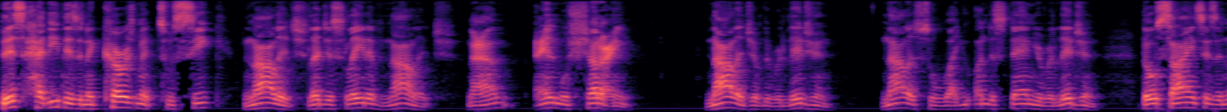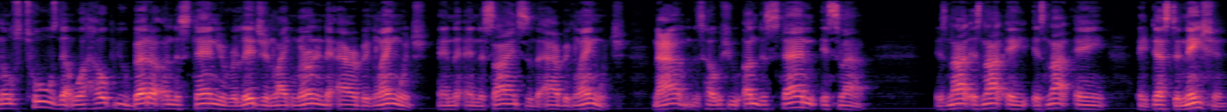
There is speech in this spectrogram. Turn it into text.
this hadith is an encouragement to seek knowledge, legislative knowledge. Now, ilm shari, knowledge of the religion, knowledge so why you understand your religion. Those sciences and those tools that will help you better understand your religion, like learning the Arabic language and, and the sciences of the Arabic language. Now, this helps you understand Islam. It's not it's not a it's not a, a destination,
